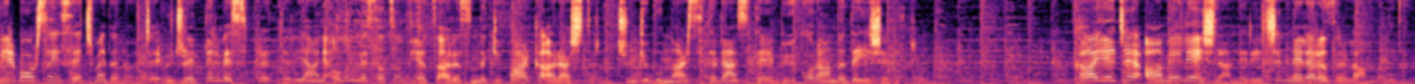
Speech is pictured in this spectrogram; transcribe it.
Bir borsayı seçmeden önce ücretleri ve spreadleri yani alım ve satım fiyatı arasındaki farkı araştırın çünkü bunlar siteden siteye büyük oranda değişebilir. KYC AML işlemleri için neler hazırlanmalıdır?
